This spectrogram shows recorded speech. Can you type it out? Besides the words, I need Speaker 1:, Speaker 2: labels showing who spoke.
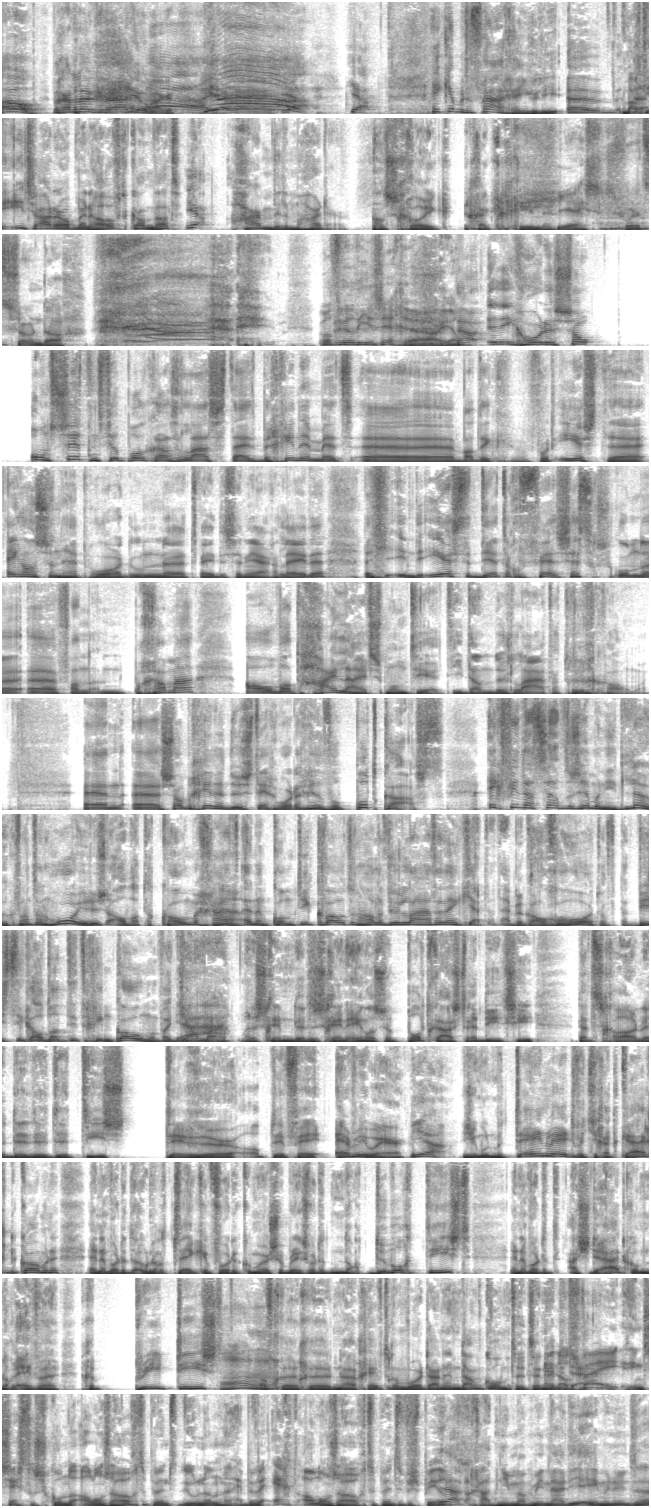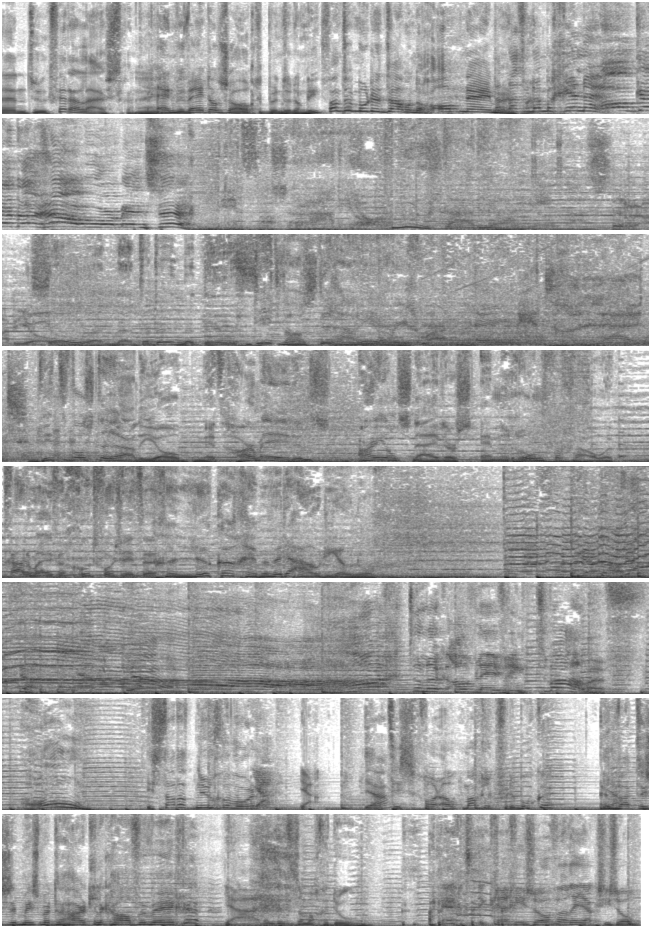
Speaker 1: Hou op, we gaan een leuke radio maken.
Speaker 2: Ah, ja, ja, ja, ja, ja. Ik heb een vraag aan jullie. Eh,
Speaker 1: Mag die iets harder op mijn hoofd? Kan dat?
Speaker 2: ja, Harm Willem Harder.
Speaker 1: Anders gooi ik, ga ik gillen.
Speaker 3: Jezus, wordt het zo'n dag. Wat wilde je zeggen, Arjan?
Speaker 2: Nou, ik hoorde zo ontzettend veel podcasts de laatste tijd beginnen met eh, wat ik voor het eerst eh, Engelsen heb horen doen, eh, twee decennia geleden. Dat je in de eerste 30 of 60 seconden eh, van een programma al wat highlights monteert, die dan dus later terugkomen. En eh, zo beginnen dus tegenwoordig heel veel podcasts. Ik vind dat zelf dus helemaal niet leuk. Want dan hoor je dus al wat er komen gaat.
Speaker 3: Ja.
Speaker 2: En dan komt die quote een half uur later. En denk je, ja, dat heb ik al gehoord. Of dat wist ik al dat dit ging komen. Wat
Speaker 1: Ja,
Speaker 2: jammer.
Speaker 1: maar dat is geen, dat is geen Engelse podcast-traditie. Dat is gewoon de, de, de tease terreur op tv everywhere.
Speaker 2: Ja.
Speaker 1: Dus je moet meteen weten wat je gaat krijgen de komende. En dan wordt het ook nog twee keer voor de commercial breaks wordt het nog dubbel geteased. En dan wordt het, als je eruit komt, nog even gepre-teased. Of ge, ge- nou, geef er een woord aan en dan komt het.
Speaker 3: en
Speaker 1: heb
Speaker 3: als wij in 60 seconden al onze hoogtepunten doen, dan hebben we echt al onze hoogtepunten verspeeld.
Speaker 2: Ja, dan gaat niemand meer naar die één minuut eh, natuurlijk verder luisteren.
Speaker 1: En we weten onze hoogtepunten nog niet, want we moeten het allemaal nog opnemen.
Speaker 3: Laten we dan beginnen.
Speaker 2: Oké, daar gaan we hoor, mensen.
Speaker 4: Nieuwsradio.
Speaker 5: Show en entertainment nieuws.
Speaker 4: Dit was de radio. Het geluid.
Speaker 6: Dit was de radio met Harm Edens, Arjan Snijders en Ron Vergouwen.
Speaker 7: Ga er maar even goed voor zitten.
Speaker 4: Gelukkig hebben we de audio nog.
Speaker 3: Hartelijk aflevering 12.
Speaker 2: Oh, is dat het nu geworden?
Speaker 3: Ja, ja.
Speaker 2: Ja?
Speaker 3: Het is gewoon ook makkelijk voor de boeken.
Speaker 1: En wat is er mis met het hartelijk halverwege?
Speaker 3: Ja, nee, dat is allemaal gedoe. Echt, ik krijg hier zoveel reacties op.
